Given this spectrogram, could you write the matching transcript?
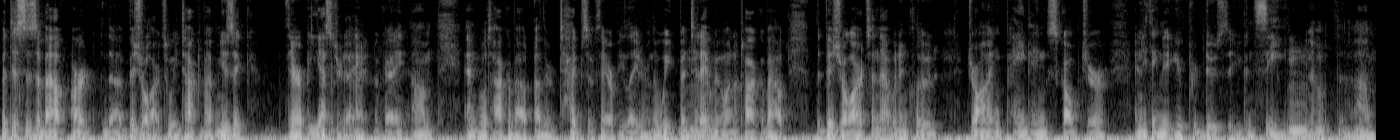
but this is about art, the visual arts. We talked about music therapy yesterday, Right. okay? Um, and we'll talk about other types of therapy later in the week. But Mhm. today we want to talk about the visual arts, and that would include drawing, painting, sculpture, anything that you produce that you can see. You know, th- um,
